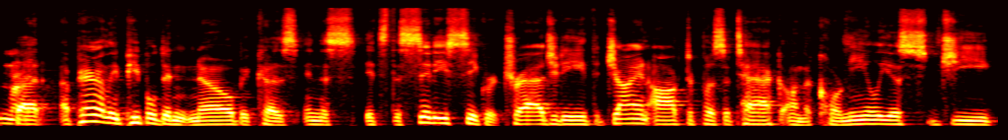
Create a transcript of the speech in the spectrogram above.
but apparently people didn't know because in this it's the city's secret tragedy, the giant octopus attack on the Cornelius G.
